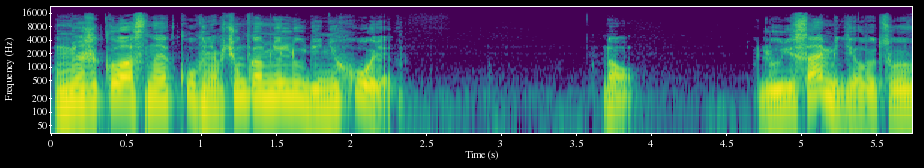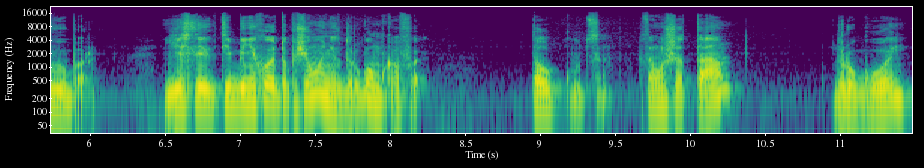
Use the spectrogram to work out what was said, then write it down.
У меня же классная кухня, почему ко мне люди не ходят? Но люди сами делают свой выбор – если к тебе не ходят, то почему они в другом кафе толкутся? Потому что там другой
